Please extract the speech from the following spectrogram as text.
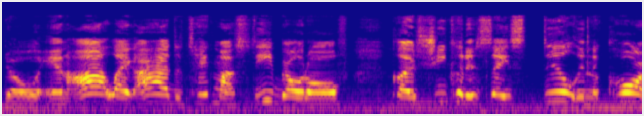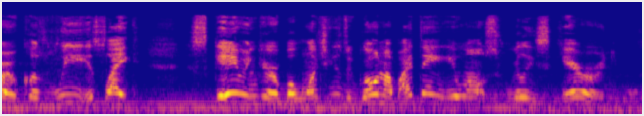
though, and I like I had to take my seatbelt off because she couldn't stay still in the car because we it's like scaring her. But once she's a grown up, I think it won't really scare her anymore.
